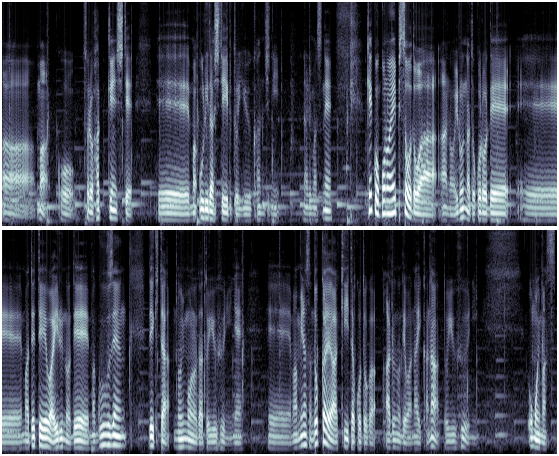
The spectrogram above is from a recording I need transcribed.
あまあこうそれを発見して、えーまあ、売り出しているという感じになりますね。結構このエピソードはあのいろんなところで、えーまあ、出てはいるので、まあ、偶然できた飲み物だというふうにね、えーま、皆さんどっかでは聞いたことがあるのではないかなというふうに思います。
